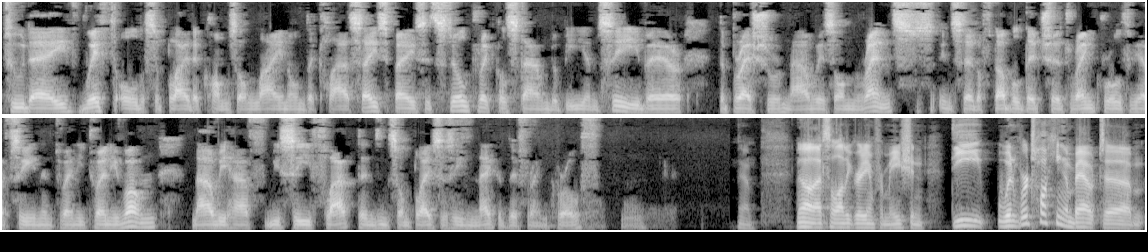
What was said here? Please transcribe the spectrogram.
today, with all the supply that comes online on the Class A space, it still trickles down to B and C, where the pressure now is on rents instead of double-digit rent growth we have seen in 2021. Now we have we see flat and in some places even negative rent growth. Yeah, no, that's a lot of great information. The when we're talking about um,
